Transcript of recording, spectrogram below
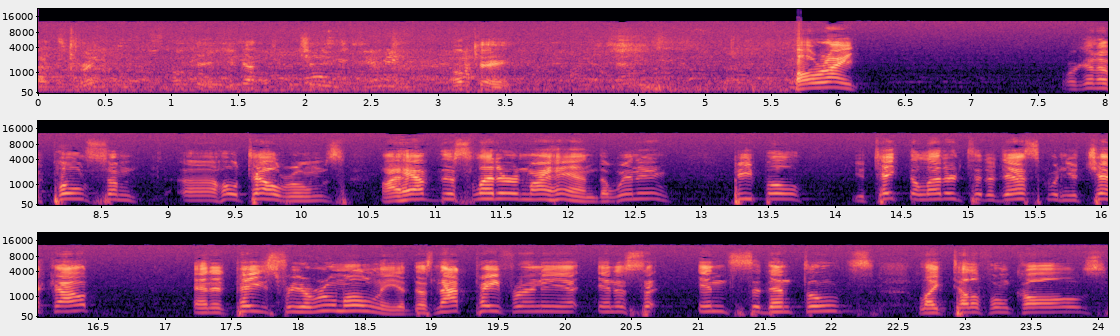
That's great. Okay, you got what you need. Okay. All right. We're going to pull some uh, hotel rooms. I have this letter in my hand. The winning people, you take the letter to the desk when you check out, and it pays for your room only. It does not pay for any incidentals like telephone calls,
